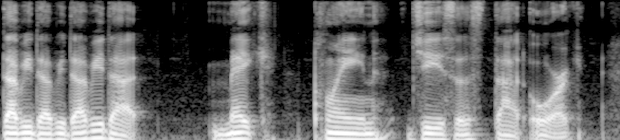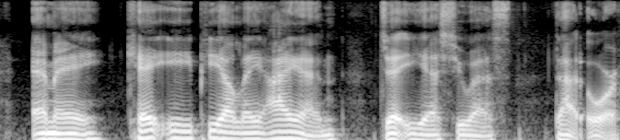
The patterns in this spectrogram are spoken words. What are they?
www.makeplainjesus.org. M A K E P L A I N J E S U S dot org.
